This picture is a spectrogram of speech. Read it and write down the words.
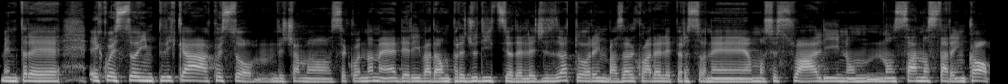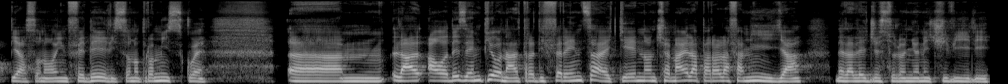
mentre e questo implica, questo diciamo secondo me deriva da un pregiudizio del legislatore in base al quale le persone omosessuali non, non sanno stare in coppia, sono infedeli, sono promiscue. Um, la, ad esempio, un'altra differenza è che non c'è mai la parola famiglia nella legge sulle unioni civili,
